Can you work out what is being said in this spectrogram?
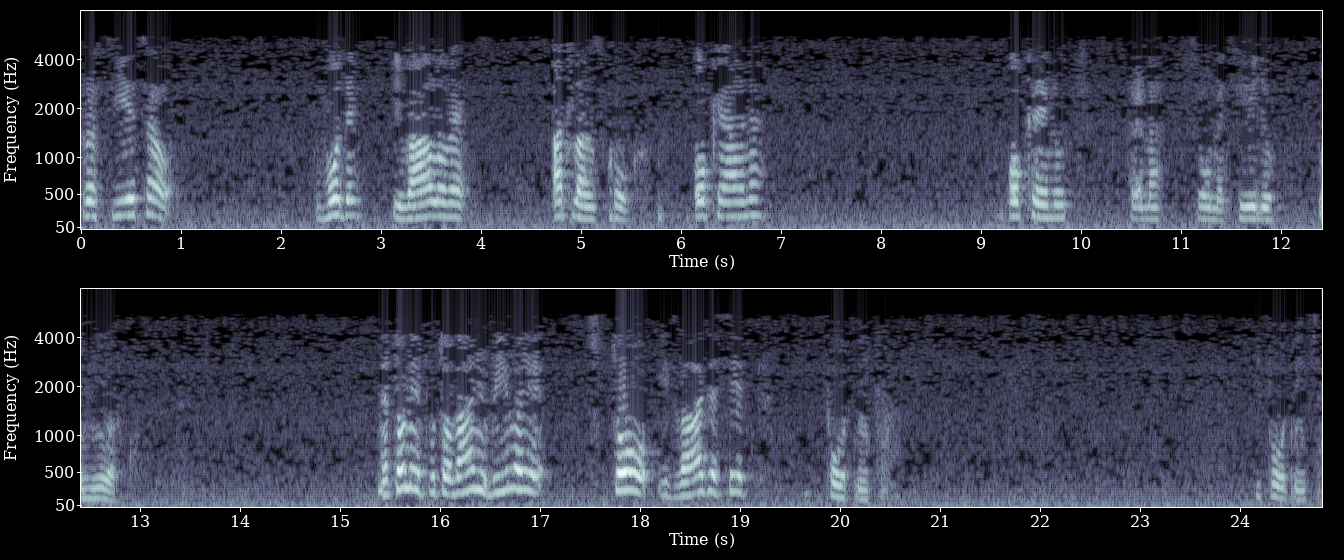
prosjecao vode i valove Atlantskog okeana okrenut prema svome cilju u New Yorku. Na tome putovanju bilo je 120 putnika i putnica.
